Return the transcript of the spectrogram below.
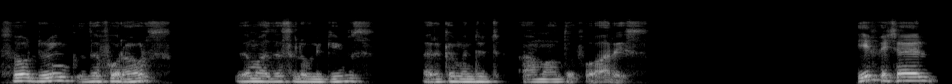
So during the four hours, the mother slowly gives a recommended amount of ORS. If a child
